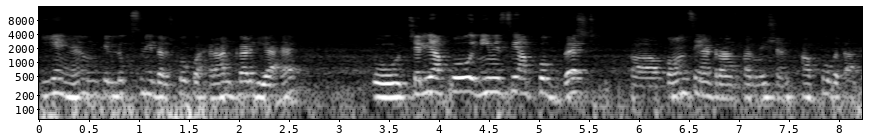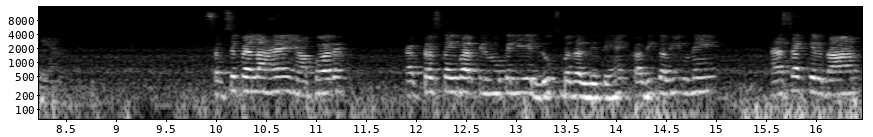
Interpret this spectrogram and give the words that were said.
किए हैं, उनके लुक्स ने दर्शकों को हैरान कर दिया है। तो चलिए आपको, इन्हीं में से आपको बेस्ट कौन से हैं ट्रांसफॉर्मेशन आपको बताते हैं। सबसे पहला है यहाँ पर एक्टर्स कई बार फ़िल्मों के लिए लुक्स बदल देते हैं। कभी कभी उन्हें ऐसा किरदार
